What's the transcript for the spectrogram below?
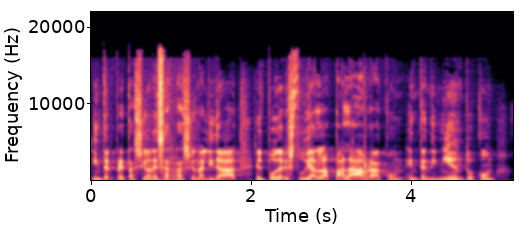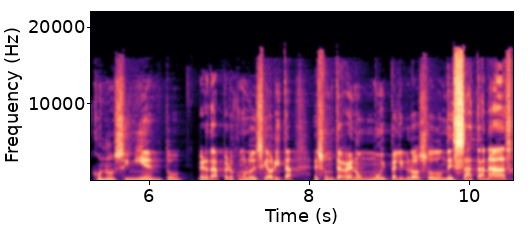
interpretación, esa racionalidad, el poder estudiar la palabra con entendimiento, con conocimiento. ¿Verdad? Pero como lo decía ahorita, es un terreno muy peligroso donde Satanás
